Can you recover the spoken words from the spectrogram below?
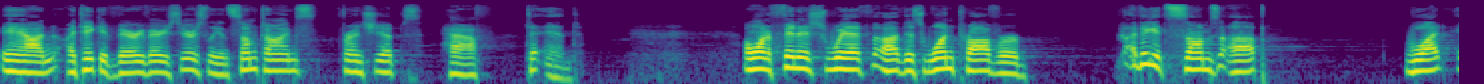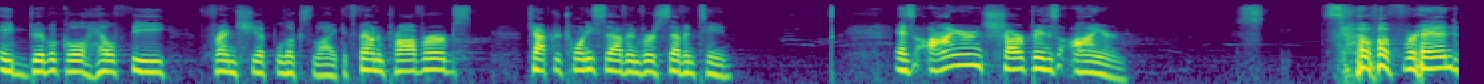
And I take it very, very seriously. And sometimes friendships have to end. I want to finish with uh, this one proverb. I think it sums up what a biblical, healthy friendship looks like. It's found in Proverbs chapter 27, verse 17. As iron sharpens iron, so a friend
